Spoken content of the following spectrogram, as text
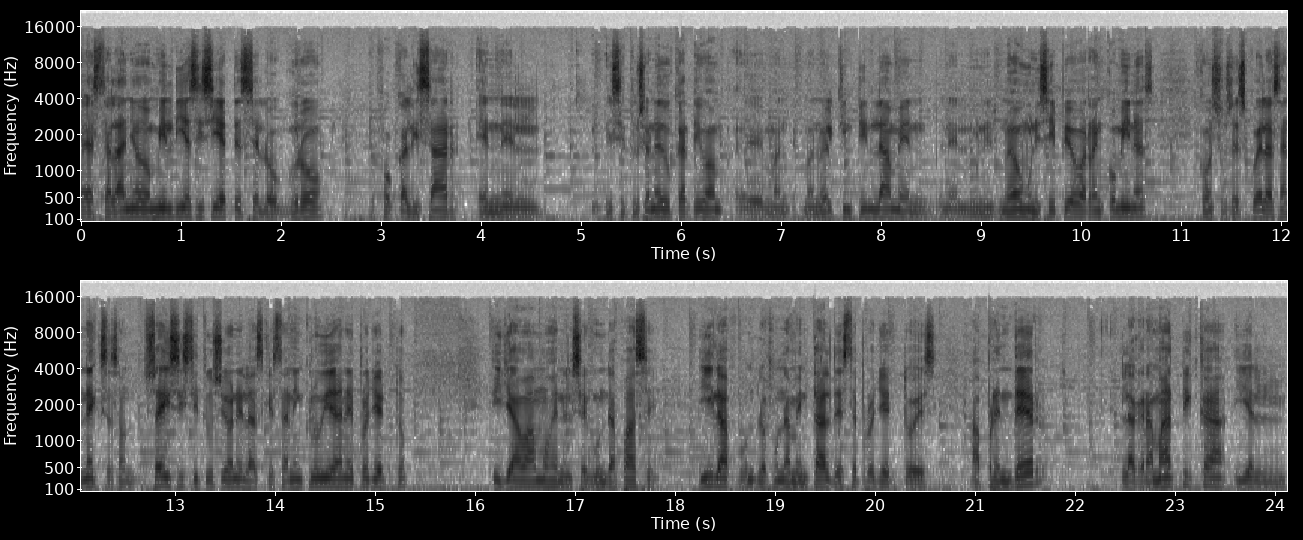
hasta el año 2017 se logró focalizar en el institución educativa eh, Manuel Quintín Lame en, el nuevo municipio de Barranco Minas con sus escuelas anexas. Son seis instituciones las que están incluidas en el proyecto y ya vamos en la segunda fase. Y lo fundamental de este proyecto es aprender la gramática y el,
